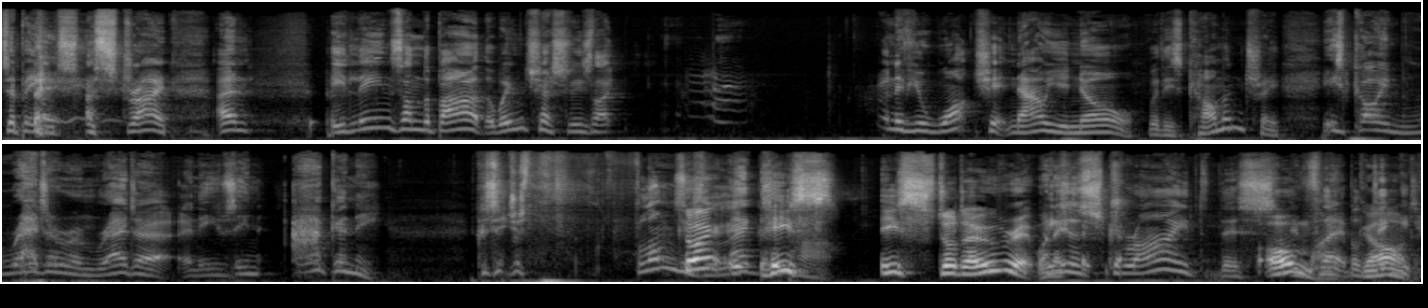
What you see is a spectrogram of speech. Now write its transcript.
to being astride, and he leans on the bar at the Winchester. He's like, and if you watch it now, you know with his commentary, he's going redder and redder, and he was in agony because it just flung So his I, legs he's apart. he's stood over it when He's it. astride this Oh my inflatable God. dinghy,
